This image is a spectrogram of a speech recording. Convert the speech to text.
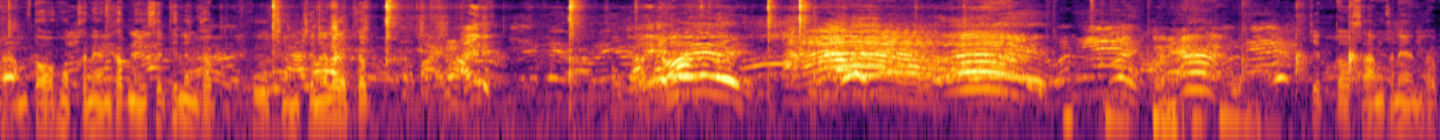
สามต่อหกคะแนนครับในเซตที่หนึ่งครับผู้ชิงชนะเลิศครับ เจ็ดต่อสามคะแนนครับ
